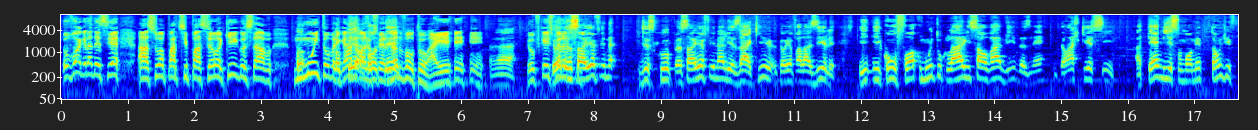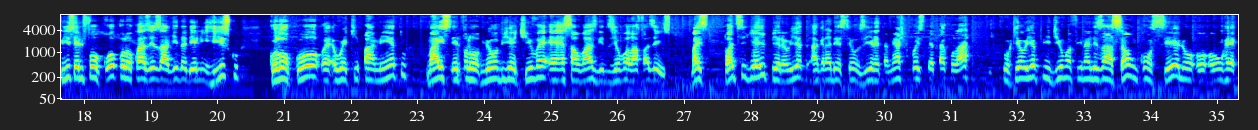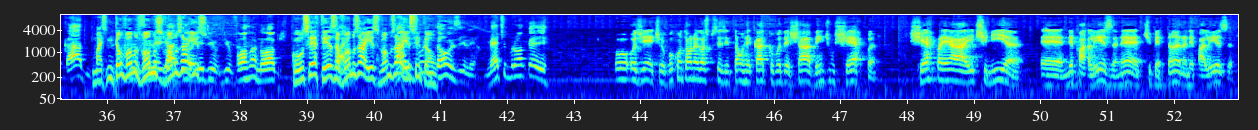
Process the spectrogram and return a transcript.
Eu vou agradecer a sua participação aqui, Gustavo. Muito obrigado. Pedro, Olha, voltei. o Fernando voltou. Aí. É. Eu fiquei esperando. Eu, eu só ia fina... Desculpa, eu só ia finalizar aqui, que eu ia falar, Zile, e, e com um foco muito claro em salvar vidas, né? Então acho que assim, até nisso, um momento tão difícil, ele focou, colocou às vezes a vida dele em risco, colocou é, o equipamento mas ele falou: meu objetivo é, é, salvar as vidas e eu vou lá fazer isso. Mas pode seguir aí, Pera. Eu ia agradecer o Ziller também, acho que foi espetacular, porque eu ia pedir uma finalização, um conselho ou, ou um recado. Mas então vamos, vamos, vamos a isso. De, de, forma nobre. Com certeza, Vai. vamos a isso, vamos a isso então. Então, Ziller, mete bronca aí. Ô, ô, gente, eu vou contar um negócio pra vocês então. O recado que eu vou deixar vem de um Sherpa. Sherpa é a etnia é, nepalesa, né, tibetana, nepalesa,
